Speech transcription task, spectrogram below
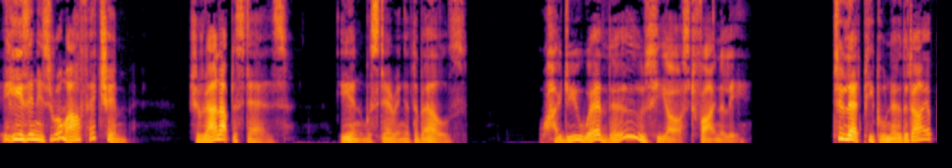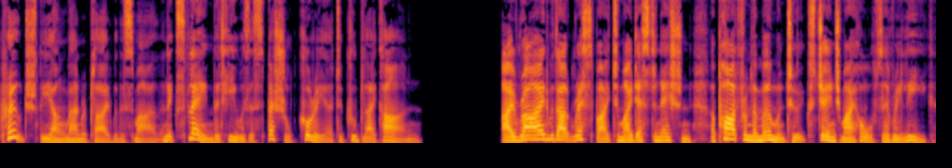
He's in his room, I'll fetch him. She ran up the stairs. Ian was staring at the bells. Why do you wear those? he asked finally. To let people know that I approach, the young man replied with a smile, and explained that he was a special courier to Kublai Khan. I ride without respite to my destination, apart from the moment to exchange my horse every league.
